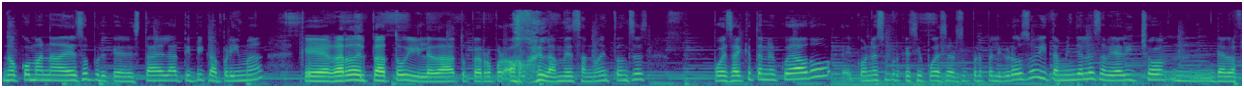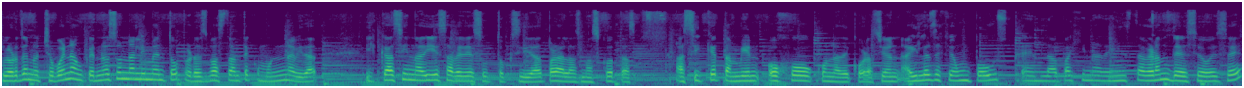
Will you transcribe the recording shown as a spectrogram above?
no coma nada de eso, porque está la típica prima que agarra del plato y le da a tu perro por abajo de la mesa, ¿no? Entonces, pues hay que tener cuidado eh, con eso porque sí puede ser súper peligroso. Y también ya les había dicho mm, de la flor de Nochebuena, aunque no es un alimento, pero es bastante común en Navidad y casi nadie sabe de su toxicidad para las mascotas. Así que también ojo con la decoración. Ahí les dejé un post en la página de Instagram de SOS eh,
